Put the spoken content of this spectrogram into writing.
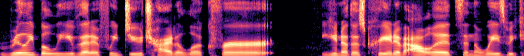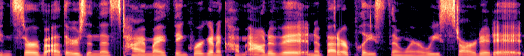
really believe that if we do try to look for you know those creative outlets and the ways we can serve others in this time i think we're going to come out of it in a better place than where we started it.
